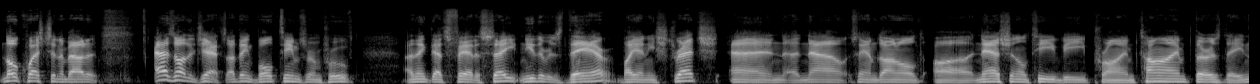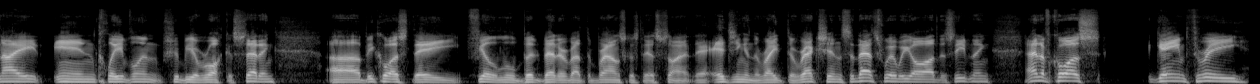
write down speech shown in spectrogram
no question about it. As are the Jets. I think both teams are improved. I think that's fair to say. Neither is there by any stretch. And uh, now Sam Darnold, uh, national TV prime time Thursday night in Cleveland should be a raucous setting. Uh, because they feel a little bit better about the Browns because they're they're edging in the right direction. So that's where we are this evening. And of course, Game Three,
